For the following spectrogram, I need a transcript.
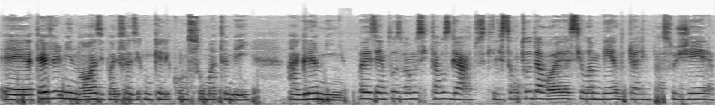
é, até verminose pode fazer com que ele consuma também a graminha. Por exemplo, vamos citar os gatos, que eles estão toda hora se lambendo para limpar sujeira,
